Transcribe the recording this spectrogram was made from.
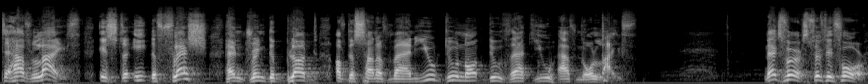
to have life is to eat the flesh and drink the blood of the Son of Man. You do not do that, you have no life. Next verse, 54.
